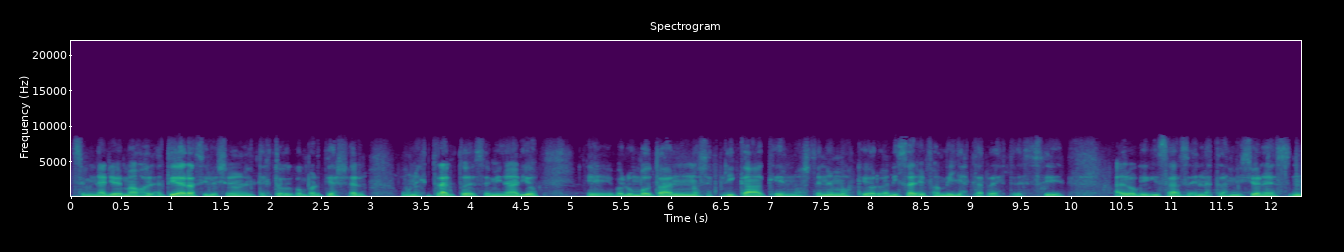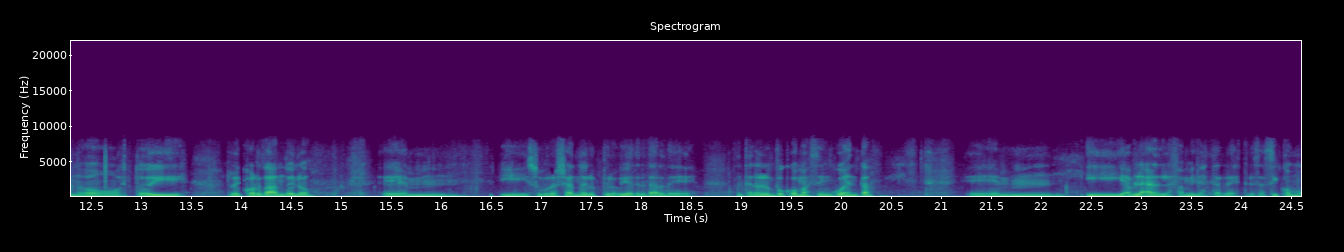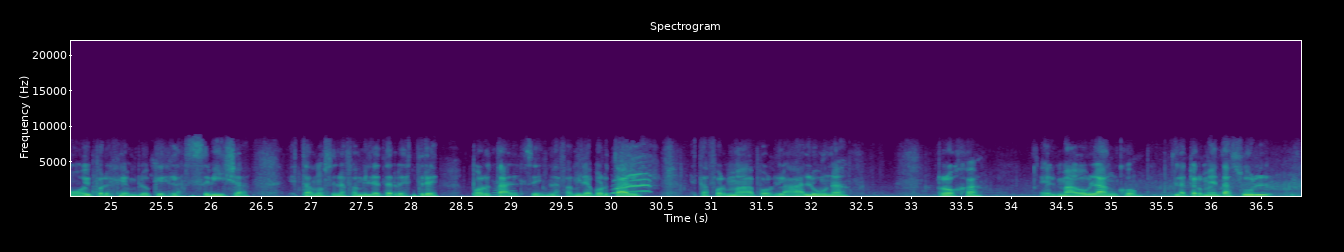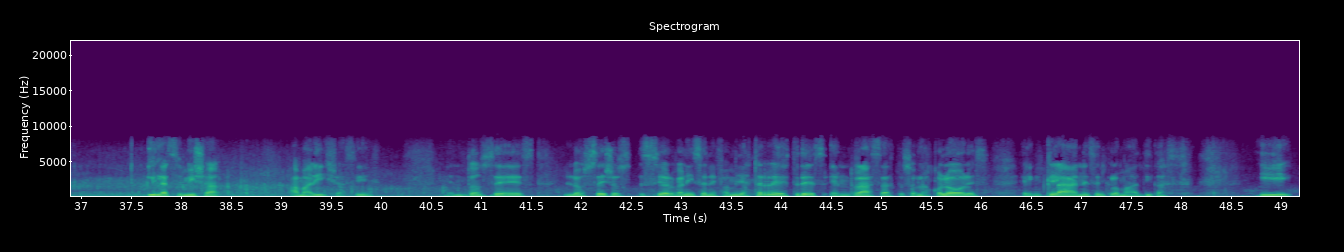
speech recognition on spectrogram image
Seminario de Magos de la Tierra, si leyeron el texto que compartí ayer, un extracto de seminario, eh, Balún Botán nos explica que nos tenemos que organizar en familias terrestres, ¿sí? algo que quizás en las transmisiones no estoy recordándolo em, y subrayándolo, pero voy a tratar de, tenerlo un poco más en cuenta. Em, y hablar de las familias terrestres, así como hoy, por ejemplo, que es la Sevilla, estamos en la familia terrestre Portal, ¿sí? La familia Portal está formada por la luna roja, el mago blanco, la tormenta azul y la semilla amarilla, ¿sí? Entonces, los sellos se organizan en familias terrestres, en razas, que son los colores, en clanes, en cromáticas. Y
